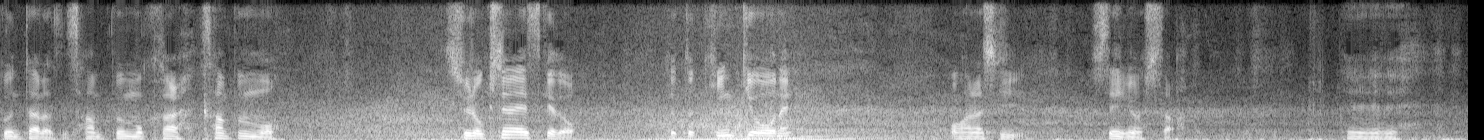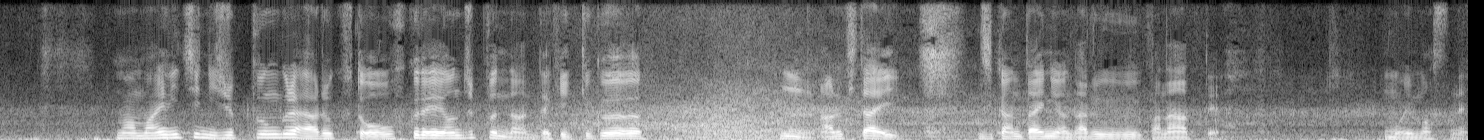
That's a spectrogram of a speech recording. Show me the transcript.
分足らず3分もかから3分も収録してないですけどちょっと近況をねお話ししてみました。えー、まあ毎日20分ぐらい歩くと往復で40分なんで結局うん歩きたい時間帯にはなるかなって思いますね。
